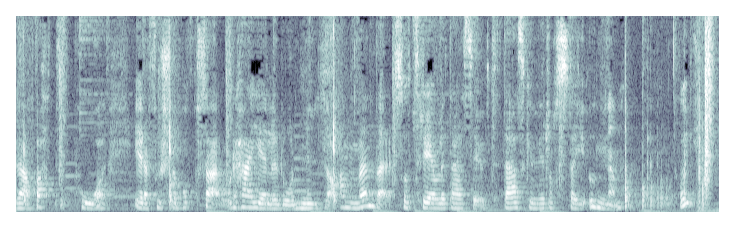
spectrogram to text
rabatt på era första boxar. Och det här gäller då nya användare. Så trevligt det här ser ut. Det här ska vi rosta i ugnen. Oj!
